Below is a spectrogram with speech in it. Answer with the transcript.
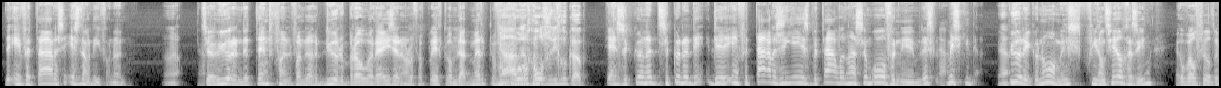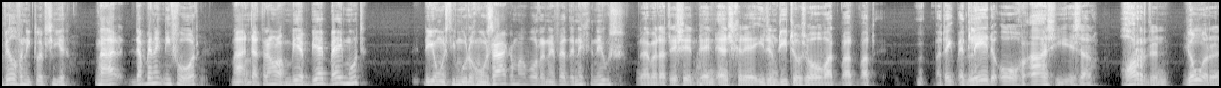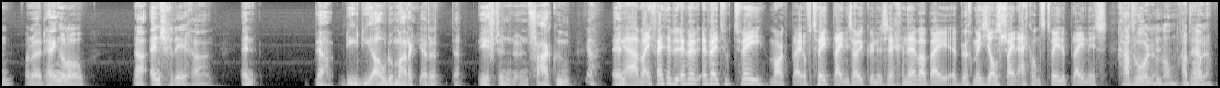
De inventaris is nog niet van hun. Ja, Ze huren de tent van, van de dure brouwerij, zijn ook nog verplicht om dat merk te ja de verkopen. golzen die goedkoop. Ja, ze kunnen, ze kunnen de, de inventaris niet eens betalen als ze hem overnemen. Dus Ja. misschien Ja. puur economisch, financieel gezien, hoewel veel te veel van die clubs hier. Maar daar ben ik niet voor. Maar dat er nog meer bij, bij moet. De jongens die moeten gewoon zakenman worden en verder niks nieuws. Nee, maar dat is in, in Enschede idem dito zo. Wat, wat, wat, wat ik met ledenogen aanzie, is dat horden jongeren vanuit Hengelo naar Enschede gaan. En ja, die, die oude markt, ja, dat, dat heeft een, een vacuüm. Ja. En Ja, maar in feite hebben, hebben, hebben wij natuurlijk twee marktpleinen, of twee pleinen zou je kunnen zeggen, hè? Waarbij eh, burgemeester Jansplein eigenlijk ons tweede plein is. Gaat worden dan, gaat Ja. worden.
